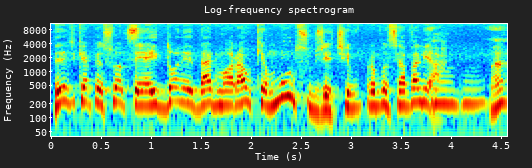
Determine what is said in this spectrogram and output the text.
desde que a pessoa tenha a idoneidade moral, que é muito subjetivo para você avaliar, uhum. né?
